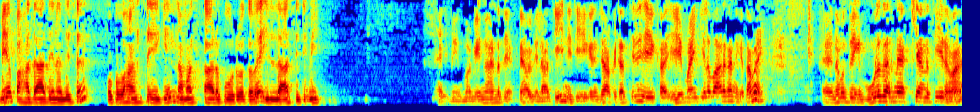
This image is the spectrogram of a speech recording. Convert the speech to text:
මෙය පහදා දෙන ලෙස ඔබ වහන්සේගෙන් নমස්කාර පූර්වකව ඉල්ලා සිටිමි. ඇයි මේ මගෙන් අහන්න දෙයක් නෑ වෙලා තියෙන්නේ. ඒක නිසා අපිටත් තියෙන්නේ ඒක එහෙමයි කියලා බාර ගන්න එක තමයි. නමුත් මේකේ මූල ධර්මයක් කියන්න තියෙනවා.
